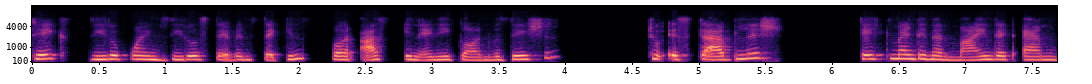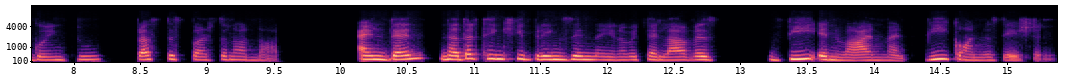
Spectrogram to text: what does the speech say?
takes 0.07 seconds for us in any conversation to establish statement in our mind that I'm going to trust this person or not. And then another thing she brings in, you know, which I love is we environment, we conversation.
